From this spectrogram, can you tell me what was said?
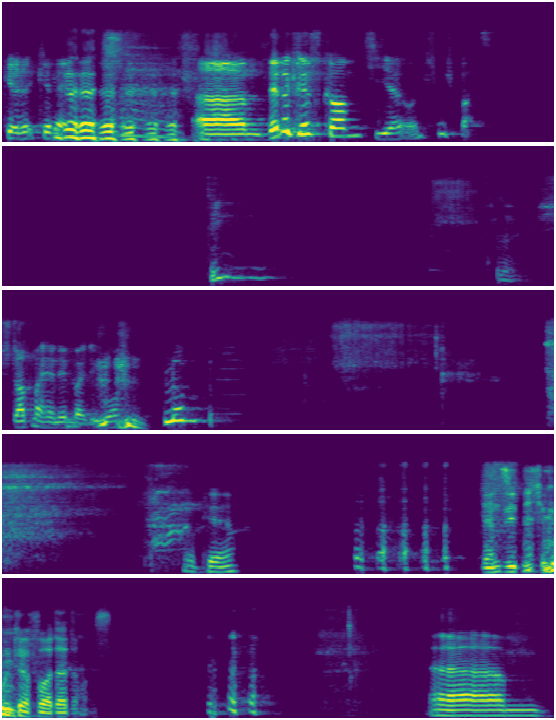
Gerät. ähm, der Begriff kommt hier und viel Spaß. Ting. Also, ich starte mal hier nebenbei die Uhr. Plump. Okay. Dann sieht nicht unterfordert aus. ähm,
